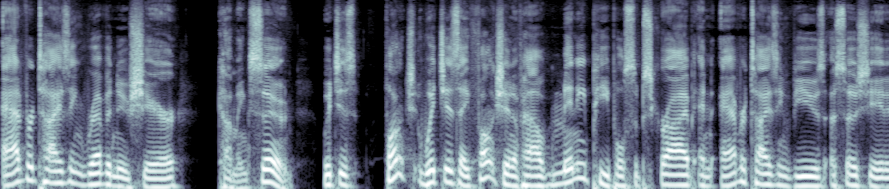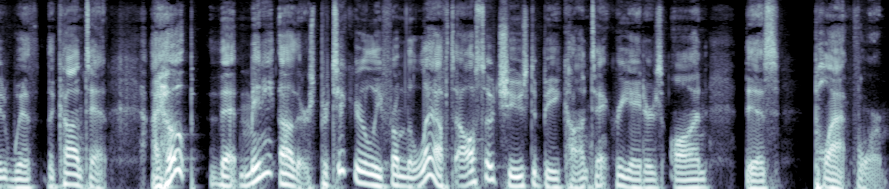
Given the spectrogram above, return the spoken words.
advertising revenue share coming soon, which is function, which is a function of how many people subscribe and advertising views associated with the content. I hope that many others, particularly from the left, also choose to be content creators on this platform.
